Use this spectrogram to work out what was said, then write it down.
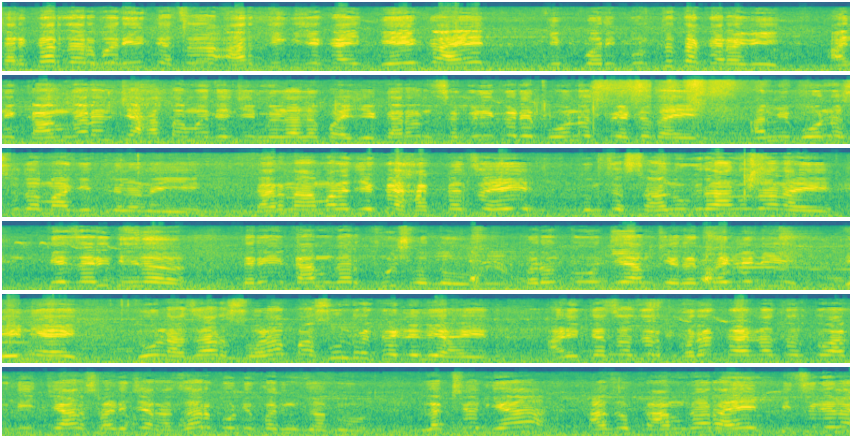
सरकार दरबारी त्याचं आर्थिक जे काही देयक आहेत ती परिपूर्तता करावी आणि कामगारांच्या हातामध्ये जे मिळालं पाहिजे. कारण सगळीकडे बोनस भेटत आहे. आम्ही बोनससुद्धा मागितलेला नाही आहे कारण आम्हाला जे काही हक्काचं आहे तुमचं सानुग्रह अनुदान आहे ते जरी दिलं तरी कामगार खुश होतो. परंतु जे आमची रखडलेली देणी आहेत दोन हजार सोळापासून रखडलेली आहेत. आणि त्याचा जर फरक काढला तर तो अगदी चार साडेचार हजार कोटीपर्यंत जातो. लक्षात घ्या हा जो कामगार आहे पिचलेला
